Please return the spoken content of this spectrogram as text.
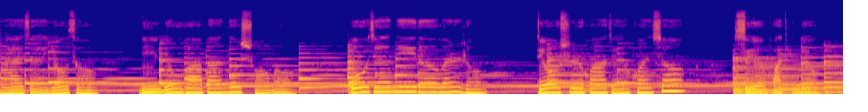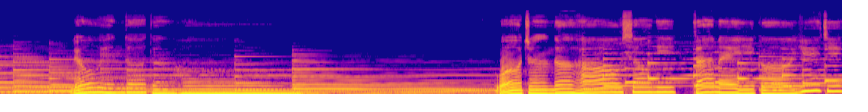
还在游走，你榴花般的双眸，不见你的温柔，丢失花间欢笑，岁月无法停留，流云的等候。我真的好想你，在每一个雨季，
